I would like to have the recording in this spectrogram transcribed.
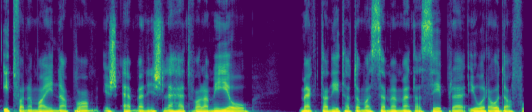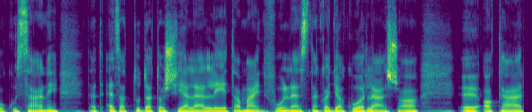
itt van a mai napom, és ebben is lehet valami jó megtaníthatom a szememet a szépre, jóra odafókuszálni. Tehát ez a tudatos jelenlét, a mindfulnessnek a gyakorlása, akár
